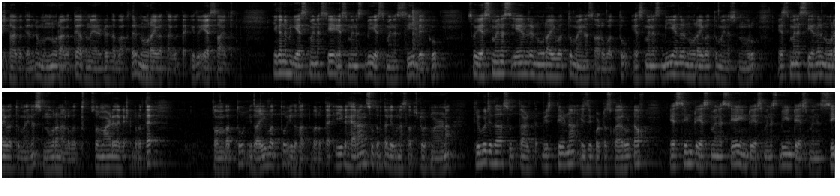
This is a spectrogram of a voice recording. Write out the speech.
ಎಷ್ಟಾಗುತ್ತೆ ಅಂದರೆ ಮುನ್ನೂರಾಗುತ್ತೆ. ಅದನ್ನು ಎರಡರಿಂದ ಭಾಗಿಸಿದ್ರೆ ನೂರೈವತ್ತಾಗುತ್ತೆ ಇದು ಎಸ್ ಆಯಿತು. ಈಗ ನಮಗೆ S minus A S minus B S minus C ಬೇಕು. ಸೊ ಎಸ್ ಮೈನಸ್ ಎ ಅಂದರೆ ನೂರೈವತ್ತು ಮೈನಸ್ ಅರುವತ್ತು ಎಸ್ ಮೈನಸ್ ಬಿ ಅಂದರೆ ನೂರೈವತ್ತು ಮೈನಸ್ ನೂರು ಎಸ್ ಮೈನಸ್ ಸಿ ಅಂದರೆ ನೂರೈವತ್ತು ಮೈನಸ್ ನೂರ ನಲವತ್ತು. ಸೊ ಮಾಡಿದಾಗ ಎಷ್ಟು ಬರುತ್ತೆ? ತೊಂಬತ್ತು, ಇದು ಐವತ್ತು, ಇದು ಹತ್ತು ಬರುತ್ತೆ. ಈಗ ಹೆರಾನ್ ಸೂತ್ರದಲ್ಲಿ ಇವನ್ನ ಸಬ್ಸ್ಟ್ಯೂಟ್ ಮಾಡೋಣ. ತ್ರಿಭುಜದ ಸುತ್ತಾಳ್ತೆ, ವಿಸ್ತೀರ್ಣ is equal to square root of S into S minus A into S minus B into S minus C.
